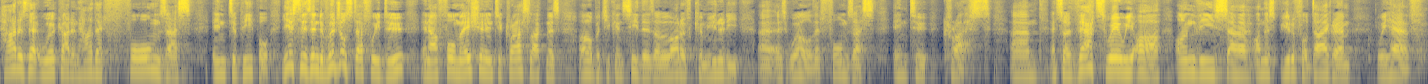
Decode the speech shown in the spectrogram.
how does that work out and how that forms us into people? Yes, there's individual stuff we do in our formation into Christ likeness. Oh, but you can see there's a lot of community uh, as well that forms us into Christ. Um, and so that's where we are on these, uh, on this beautiful diagram we have.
